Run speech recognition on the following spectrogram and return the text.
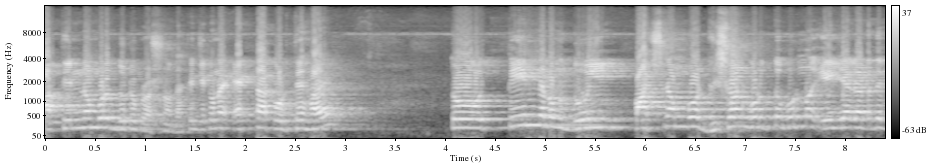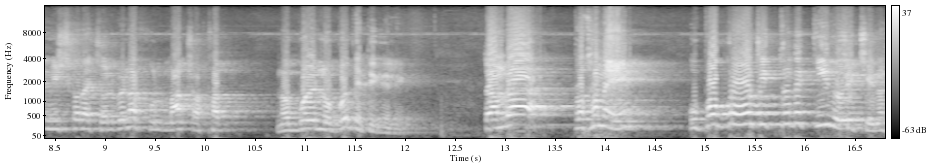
আর তিন নম্বরের দুটো প্রশ্ন থাকে। যে কোনো একটা করতে হয়। তো তিন এবং দুই পাঁচ নম্বর ভীষণ গুরুত্বপূর্ণ, এই জায়গাটাতে মিস করা চলবে না ফুল মার্কস অর্থাৎ নব্বই নব্বই পেতে গেলে। তো আমরা প্রথমে উপগ্রহ চিত্রতে কি রয়েছে? না,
